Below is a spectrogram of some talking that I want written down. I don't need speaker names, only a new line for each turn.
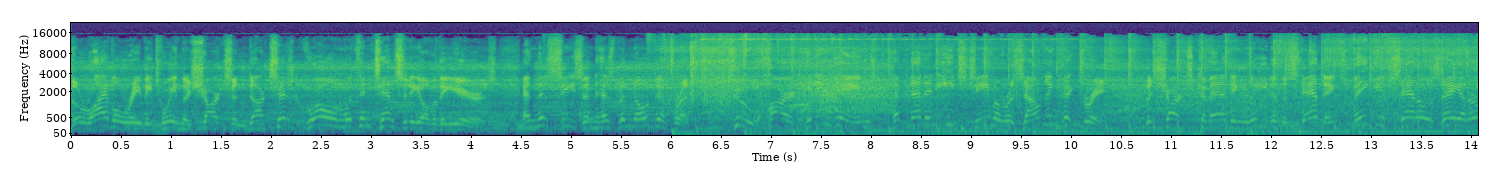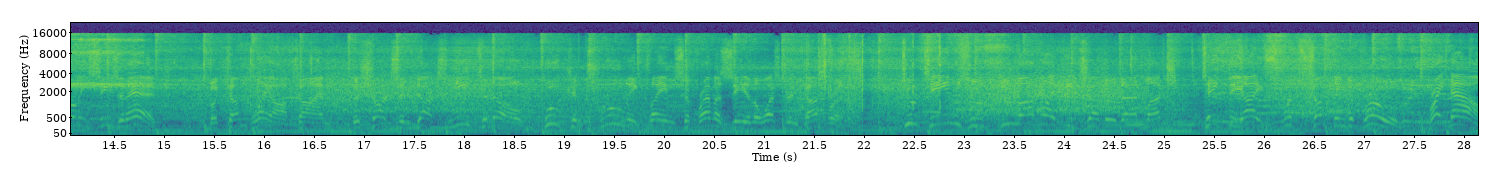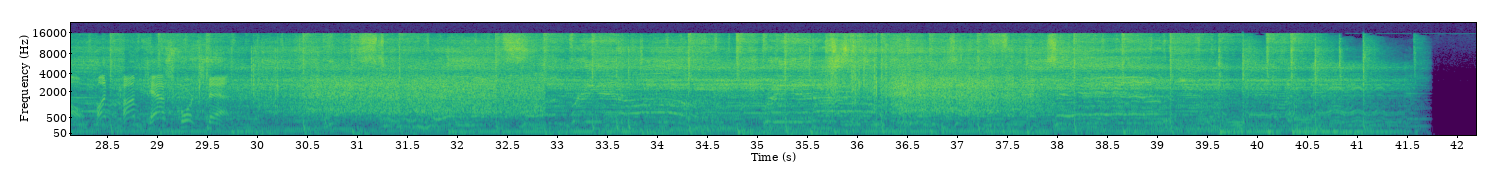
The rivalry between the Sharks and Ducks has grown with intensity over the years, and this season has been no different. Two hard-hitting games have netted each team a resounding victory. The Sharks' commanding lead in the standings may give San Jose an early season edge, but come playoff time, the Sharks and Ducks need to know who can truly claim supremacy in the Western Conference. Two teams who do not like each other that much take the ice with something to prove right now on Comcast Sportsnet.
